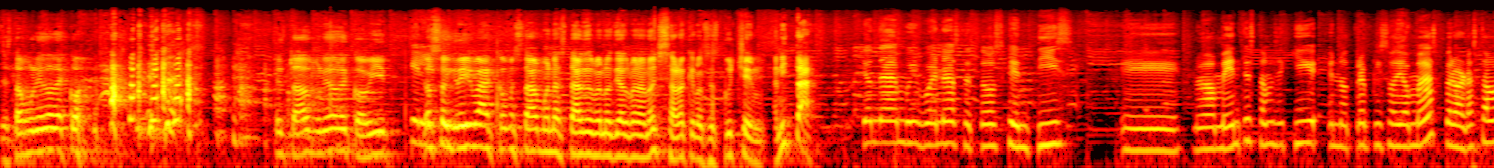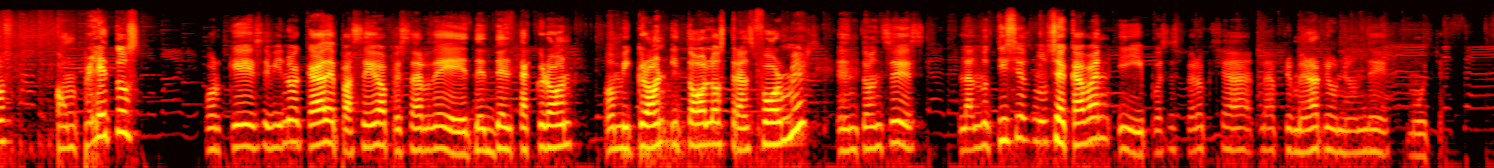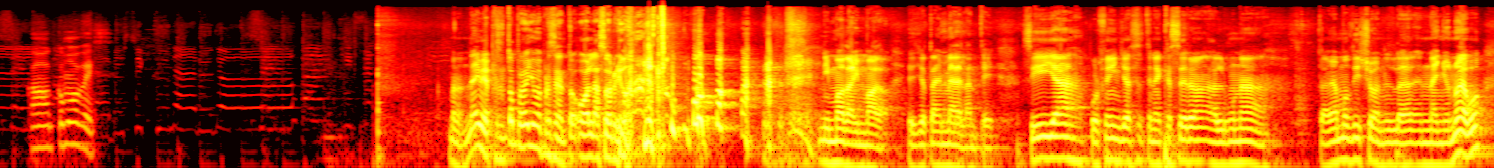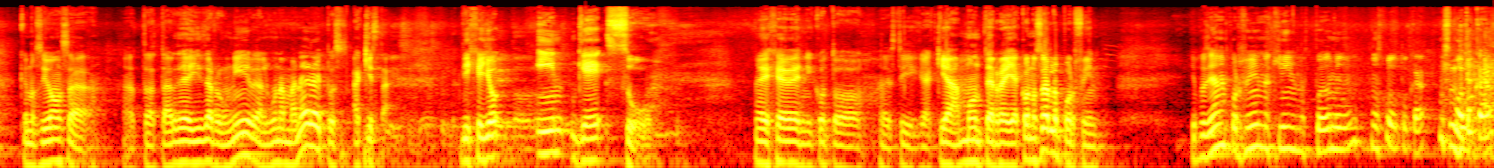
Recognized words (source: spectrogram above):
se está muriendo de COVID. Estamos muriendo de COVID. ¿Qué Yo soy Greyback, ¿cómo están? Buenas tardes, buenos días, buenas noches, a la que nos escuchen. Anita. ¿Qué onda? Muy buenas a todos, gentis. Eh, nuevamente estamos aquí en otro episodio más, pero ahora estamos completos porque se vino acá de paseo a pesar de, de Deltacron, Omicron y todos los Transformers. Entonces, las noticias no se acaban y pues espero que sea la primera reunión de muchas. ¿Cómo, cómo ves? Bueno, nadie me presentó, pero yo me presento. Hola, soy Rigoberto. ni modo, ni modo. Yo también me adelanté. Sí, ya, por fin, ya se tenía que hacer alguna. Te habíamos dicho en, la- en Año Nuevo que nos íbamos a, a tratar de ahí de reunir de alguna manera y pues aquí está. Dije yo, Ingesu. Me dejé venir con todo, este, aquí a Monterrey a conocerlo por fin. Y pues ya, por fin, aquí los puedo, los puedo tocar, los puedo tocar.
